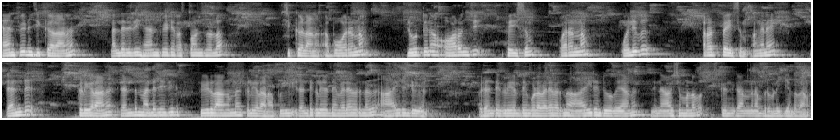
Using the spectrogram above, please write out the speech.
ഹാൻഡ് ഫീഡിങ് ചിക്കുകളാണ്. നല്ല രീതിയിൽ ഹാൻഡ് ഫീഡിങ് റെസ്പോൺസുള്ള ചിക്കുകളാണ്. അപ്പോൾ ഒരെണ്ണം ലൂട്ടിന് ഓറഞ്ച് ഫേസും ഒരെണ്ണം ഒലിവ് റെഡ് ഫേസും അങ്ങനെ രണ്ട് കിളികളാണ്. രണ്ടും നല്ല രീതിയിൽ ഫീഡ് വാങ്ങുന്ന കിളികളാണ്. അപ്പോൾ ഈ രണ്ട് കിളികളുടെയും വില വരുന്നത് ആയിരം രൂപയാണ്. അപ്പോൾ രണ്ട് കിളികളുടെയും കൂടെ വില വരുന്നത് ആയിരം രൂപയാണ്. ഇതിനാവശ്യമുള്ളവർ സ്ക്രീനിൽ കാണുന്ന നമ്പർ വിളിക്കേണ്ടതാണ്.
